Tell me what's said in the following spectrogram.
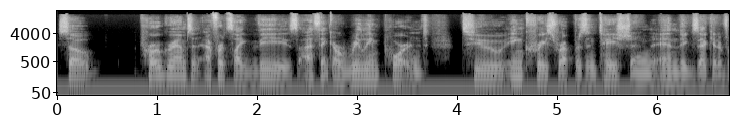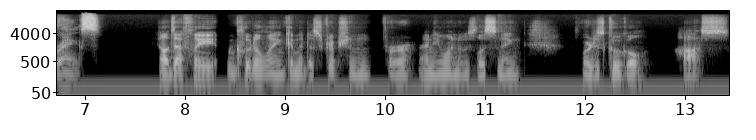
So programs and efforts like these, I think, are really important to increase representation in the executive ranks. I'll definitely include a link in the description for anyone who's listening, or just Google Haas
